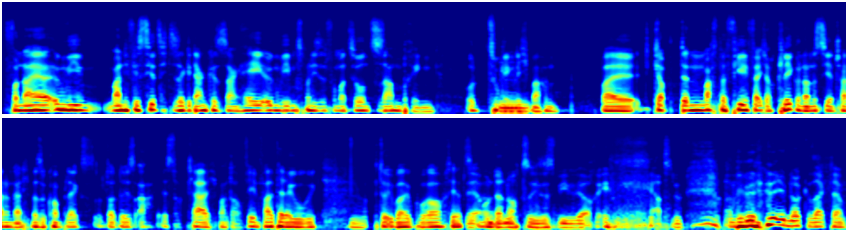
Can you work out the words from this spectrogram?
von daher irgendwie manifestiert sich dieser Gedanke zu sagen, hey, irgendwie muss man diese Informationen zusammenbringen und zugänglich Mhm. machen. Weil ich glaube, dann macht bei vielen vielleicht auch Klick und dann ist die Entscheidung gar nicht mehr so komplex. Und dann ist, ach, ist doch klar, ich mache da auf jeden Fall Pädagogik. Ja. Wird da überall gebraucht jetzt. Ja, ne? und dann noch zu dieses, wie wir auch eben, absolut, und wie wir eben noch gesagt haben,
